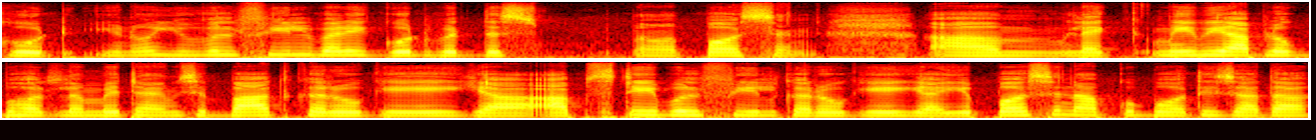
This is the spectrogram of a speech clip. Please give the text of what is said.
good you know you will feel very good with this person like may be आप लोग बहुत लंबे टाइम से बात करोगे या आप स्टेबल फील करोगे या ये पर्सन आपको बहुत ही ज़्यादा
